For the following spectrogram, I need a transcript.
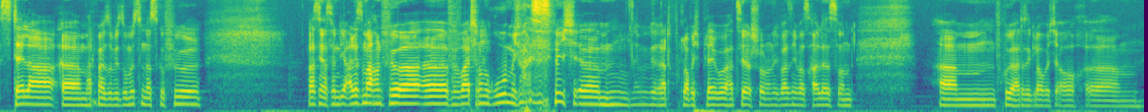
Stella ähm, hat man sowieso ein bisschen das Gefühl, weiß nicht, dass wenn die alles machen für, äh, für weiteren Ruhm, ich weiß es nicht. Ähm, glaube ich, Playboy hat sie ja schon und ich weiß nicht, was alles. Und ähm, früher hatte sie, glaube ich, auch, ähm,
